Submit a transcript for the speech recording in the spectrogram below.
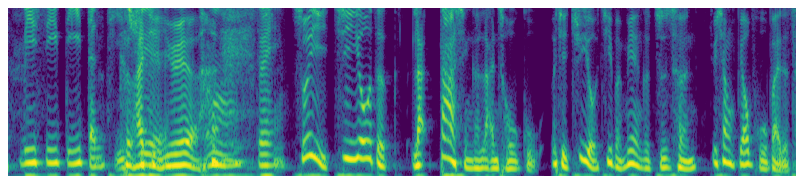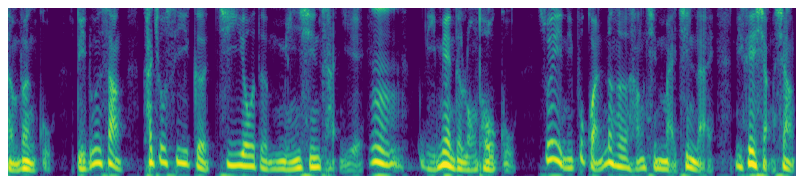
VCD 等级去，可还解约了。嗯，对。所以绩优的蓝大型的蓝筹股，而且具有基本面的支撑，就像标普五百的成分股，理论上它就是一个绩优的明星产业，嗯，里面的龙头股。所以你不管任何行情买进来，你可以想象。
